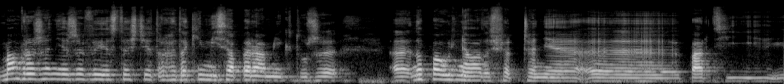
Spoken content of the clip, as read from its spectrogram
Mam wrażenie, że wy jesteście trochę takimi saperami, którzy No, Paulina ma doświadczenie e, partii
